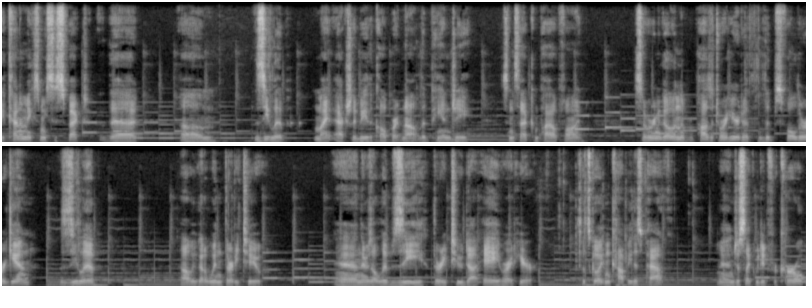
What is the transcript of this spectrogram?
it kind of makes me suspect that um, zlib might actually be the culprit, not libpng, since that compiled fine. So we're going to go in the repository here to the libs folder again, zlib. Oh, ah, we've got a win32 and there's a libz32.a right here. So let's go ahead and copy this path, and just like we did for curl,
